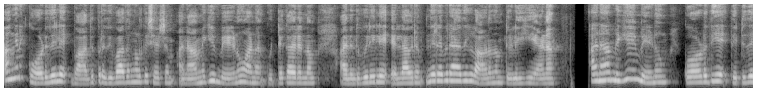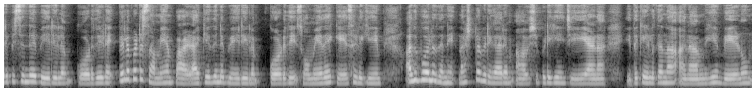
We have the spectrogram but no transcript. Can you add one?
അങ്ങനെ കോടതിയിലെ വാദപ്രതിവാദങ്ങൾക്ക് ശേഷം അനാമികയും വേണുവാണ് കുറ്റക്കാരെന്നും അനന്തപുരിയിലെ എല്ലാവരും നിരപരാധികളാണെന്നും തെളിയുകയാണ്. അനാമികയും വേണുവും കോടതിയെ തെറ്റിദ്ധരിപ്പിച്ചതിന്റെ പേരിലും കോടതിയുടെ വിലപ്പെട്ട സമയം പാഴാക്കിയതിന്റെ പേരിലും കോടതി സ്വമേധയെ കേസെടുക്കുകയും അതുപോലെ തന്നെ നഷ്ടപരിഹാരം ആവശ്യപ്പെടുകയും ചെയ്യുകയാണ്. ഇത് കേൾക്കുന്ന അനാമികയും വേണുവും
